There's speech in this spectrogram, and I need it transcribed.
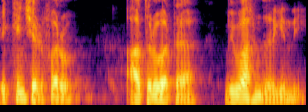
ఎక్కించాడు ఫరో. ఆ తరువాత వివాహం జరిగింది.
